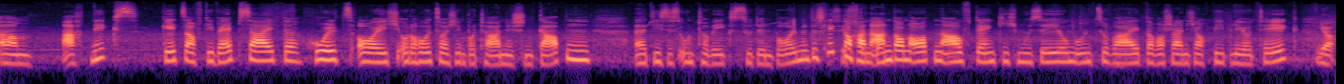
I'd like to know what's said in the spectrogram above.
ähm, macht nichts. Geht's auf die Webseite, holt's euch oder holt's euch im Botanischen Garten. Äh, dieses unterwegs zu den Bäumen. Das liegt ist noch an super. anderen Orten auf, denke ich, Museum und so weiter, wahrscheinlich auch Bibliothek. Ja.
